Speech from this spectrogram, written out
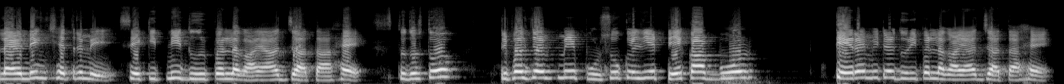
लैंडिंग क्षेत्र में से कितनी दूर पर लगाया जाता है? तो दोस्तों ट्रिपल जंप में पुरुषों के लिए टेक ऑफ़ बोर्ड तेरह मीटर दूरी पर लगाया जाता है।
